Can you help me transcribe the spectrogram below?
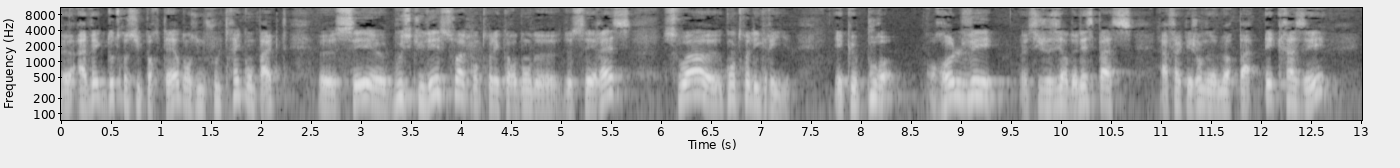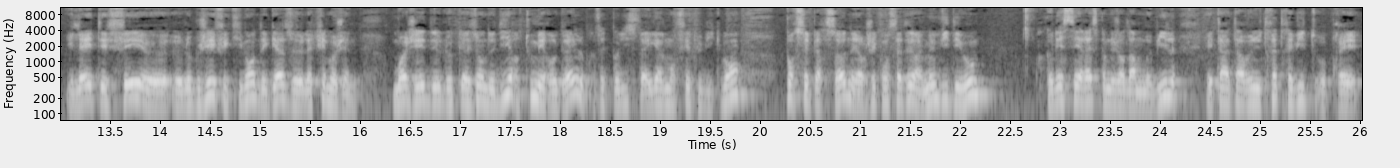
euh, avec d'autres supporters, dans une foule très compacte, euh, s'est bousculée soit contre les cordons de, CRS, soit contre les grilles. Et que pour relever, si j'ose dire, de l'espace, afin que les gens ne meurent pas écrasés, il a été fait l'objet effectivement des gaz lacrymogènes. Moi, j'ai l'occasion de dire tous mes regrets. Le préfet de police l'a également fait publiquement pour ces personnes. Alors, j'ai constaté dans la même vidéo que les CRS comme les gendarmes mobiles étaient intervenus très très vite auprès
